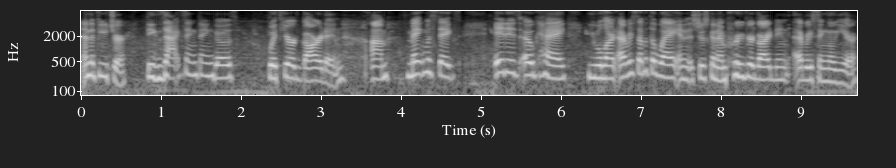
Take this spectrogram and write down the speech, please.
in the future. The exact same thing goes with your garden. Um, make mistakes. It is okay. You will learn every step of the way and it's just gonna improve your gardening every single year.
